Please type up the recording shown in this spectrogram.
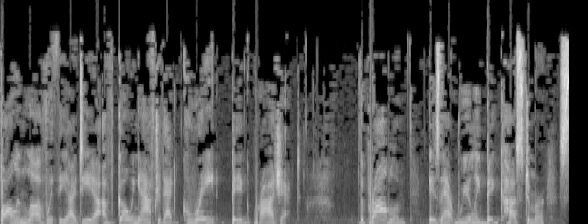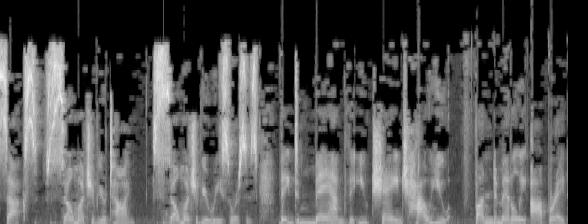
fall in love with the idea of going after that great big project. The problem is that really big customer sucks so much of your time, so much of your resources. They demand that you change how you fundamentally operate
